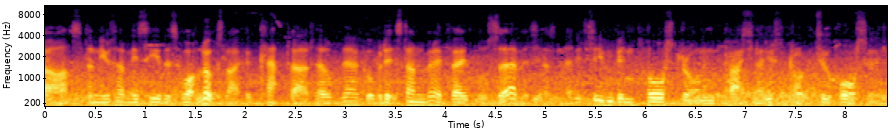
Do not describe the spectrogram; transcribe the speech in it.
past and you suddenly see this what looks like a clapped-out old vehicle, but it's done very faithful service, hasn't it? It's even been horse-drawn in the past. You know, used to draw it with two horses.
